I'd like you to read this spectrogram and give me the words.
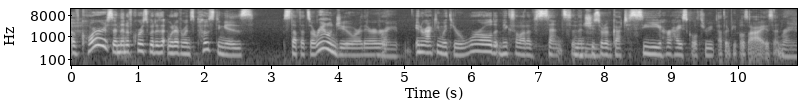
Of course, and then of course, what is what everyone's posting is stuff that's around you, or they're Right. interacting with your world. It makes a lot of sense, and then she Mhm. sort of got to see her high school through other people's eyes, and Right.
